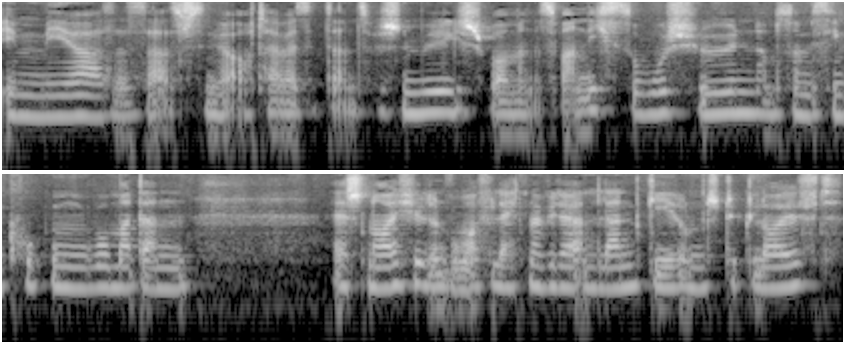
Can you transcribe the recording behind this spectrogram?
im Meer. Also da sind wir auch teilweise dann zwischen Müll geschwommen. Es war nicht so schön. Da muss man ein bisschen gucken, wo man dann äh, schnorchelt und wo man vielleicht mal wieder an Land geht und ein Stück läuft.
